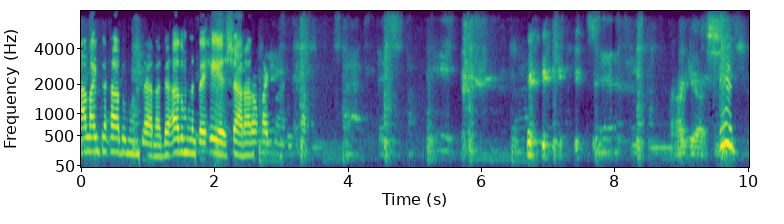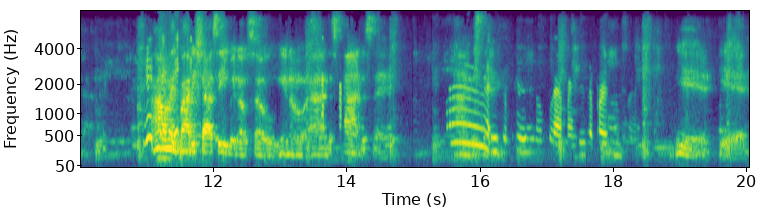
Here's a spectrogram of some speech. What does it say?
I like the other one better. The other one's a headshot. I don't like body shot. I guess. I don't like body shots either, though. So you know, I understand. I understand. I understand. It's a personal preference. It's a personal preference. Yeah, yeah.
